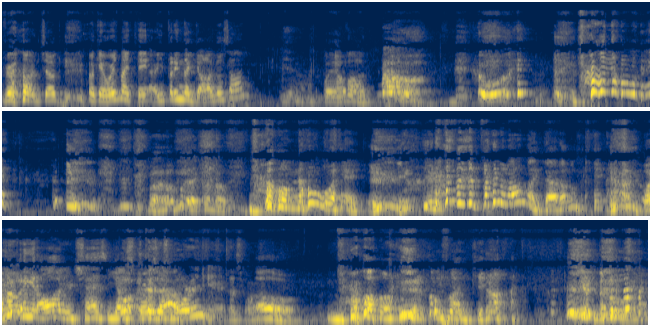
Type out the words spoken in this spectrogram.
bro, I'm joking. Okay, where's my thing? Are you putting the goggles on? Yeah. Wait, hold on. Bro! Bro, no way. Bro, hopefully I come out. Bro, no way. You're not supposed to put it on like that. I don't think. Why are you putting it all on your chest? You gotta Well, spread because there's more in here. That's why. Oh. Bro. Oh my god. No.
